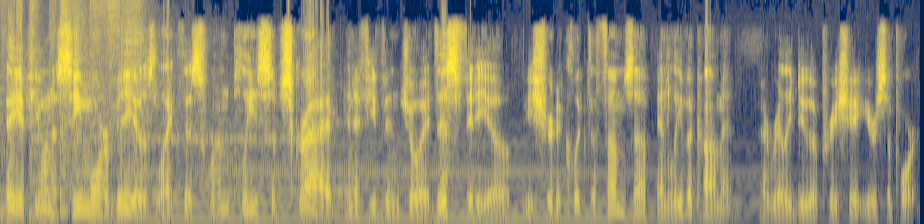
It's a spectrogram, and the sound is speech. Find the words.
Hey, if you want to see more videos like this one, please subscribe. And if you've enjoyed this video, be sure to click the thumbs up and leave a comment. I really do appreciate your support.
